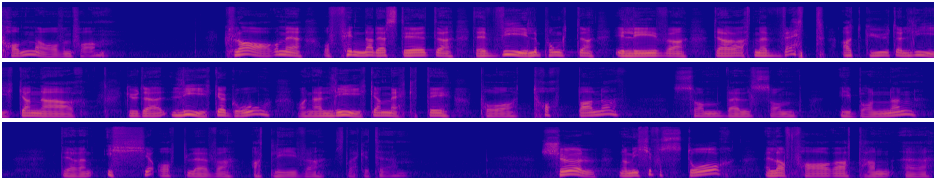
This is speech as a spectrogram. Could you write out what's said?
kommer ovenfra. Klarer vi å finne det stedet, det hvilepunktet i livet, der at vi vet at Gud er like nær? Gud er like god, og han er like mektig på toppene som vel som i bunnen, der en ikke opplever at livet strekker til. Sjøl når vi ikke forstår eller erfarer at han er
